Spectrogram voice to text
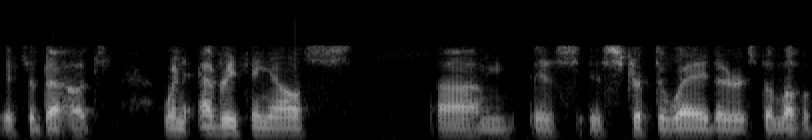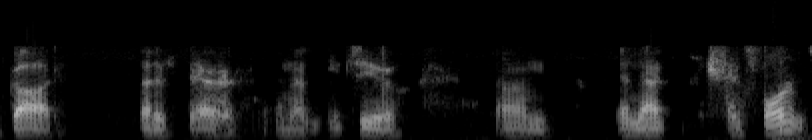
it's about when everything else um, is is stripped away. There's the love of God that is there and that meets you, um, and that transforms.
